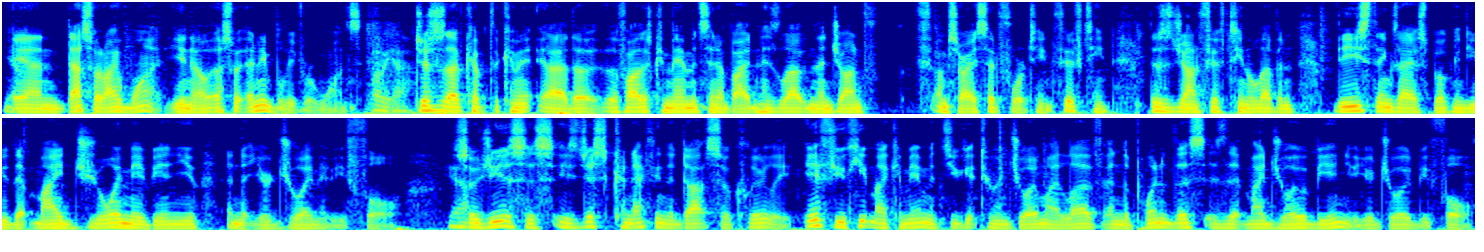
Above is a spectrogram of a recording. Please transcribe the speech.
Yeah. And that's what I want. You know, that's what any believer wants. oh yeah. Just as I've kept the, comma- uh, the, the Father's commandments and abide in his love. And then John, f- I'm sorry, I said 14, 15. This is John 15, 11. These things I have spoken to you that my joy may be in you and that your joy may be full. Yeah. So Jesus is he's just connecting the dots so clearly. If you keep my commandments, you get to enjoy my love. And the point of this is that my joy would be in you. Your joy would be full.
